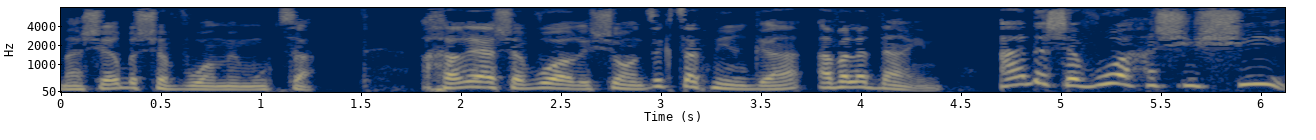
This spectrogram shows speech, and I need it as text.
מאשר בשבוע ממוצע. אחרי השבוע הראשון זה קצת נרגע, אבל עדיין, עד השבוע השישי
